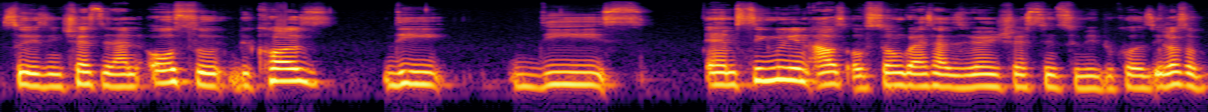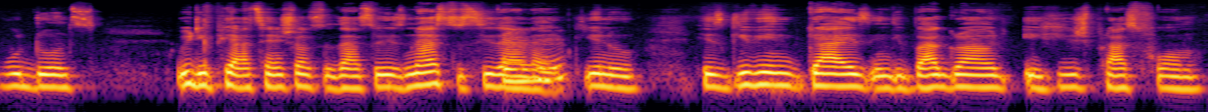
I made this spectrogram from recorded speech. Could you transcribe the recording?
So it's interesting. And also, because the the um, singling out of songwriters is very interesting to me because a lot of people don't really pay attention to that. So it's nice to see that, like, you know, he's giving guys in the background a huge platform.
